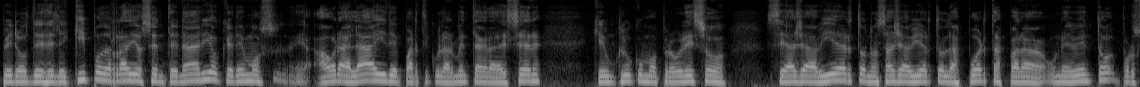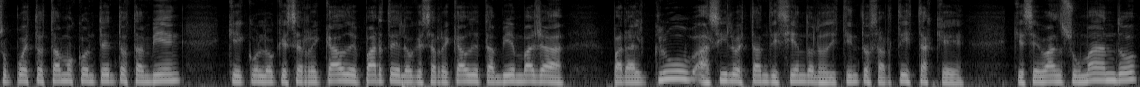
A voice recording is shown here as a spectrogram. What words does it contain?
pero desde el equipo de Radio Centenario queremos eh, ahora al aire particularmente agradecer que un club como Progreso se haya abierto, nos haya abierto las puertas para un evento. Por supuesto, estamos contentos también que con lo que se recaude, parte de lo que se recaude también vaya para el club, así lo están diciendo los distintos artistas que, que se van sumando.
